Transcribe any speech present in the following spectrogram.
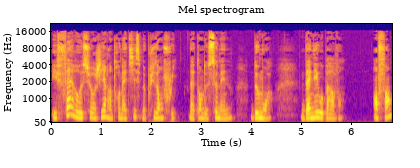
et faire ressurgir un traumatisme plus enfoui, datant de semaines, de mois, d'années auparavant. Enfin,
